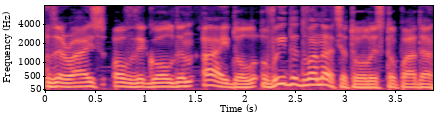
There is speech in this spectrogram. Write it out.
The Rise of the Golden Idol вийде 12 листопада.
